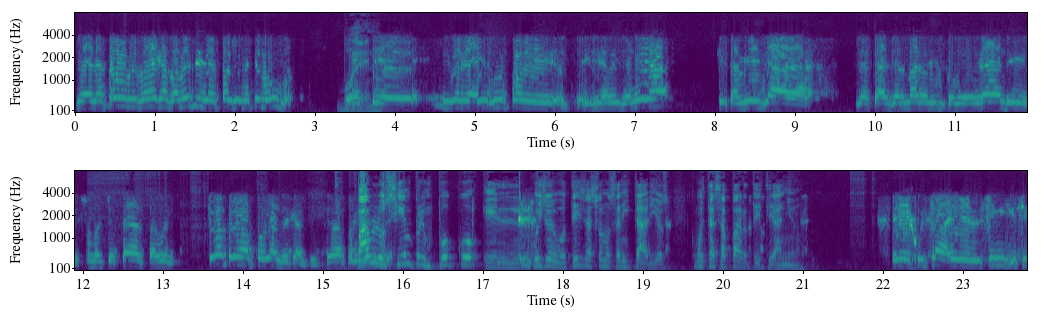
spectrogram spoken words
nos adelantamos a preparar el campamento y después metemos humo. Bueno. Este, y bueno, hay un grupo de, de Avellaneda que también ya ya, está, ya armaron un comedor grande, son ocho cartas, bueno. Se va, poblando el camping. Se va Pablo, siempre un poco el cuello de botella son los sanitarios. ¿Cómo está esa parte este año? Eh, escucha, el, sí, sí,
